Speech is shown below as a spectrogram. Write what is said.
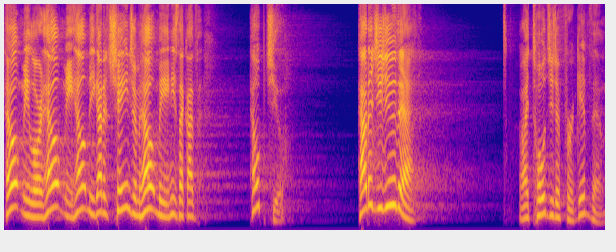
Help me, Lord, help me, help me. You got to change him, help me. And He's like, I've helped you. How did you do that? I told you to forgive them.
